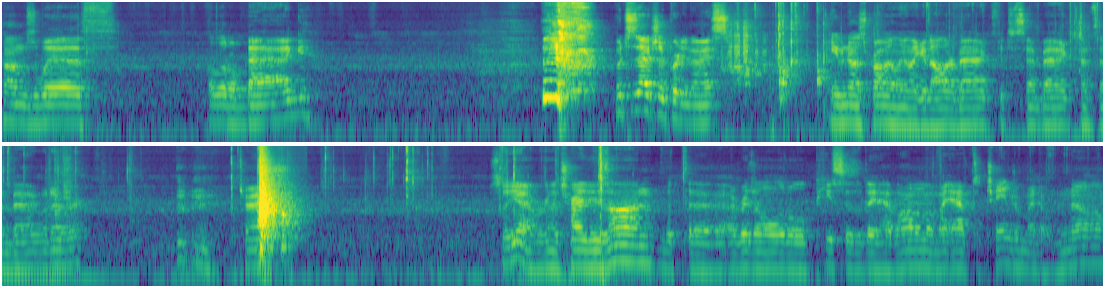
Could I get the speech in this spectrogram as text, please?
Comes with a little bag which is actually pretty nice. Even though it's probably only like a dollar bag, 50 cent bag, 10 cent bag, whatever. try it. So yeah, we're gonna try these on with the original little pieces that they have on them. I might have to change them, I don't know.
